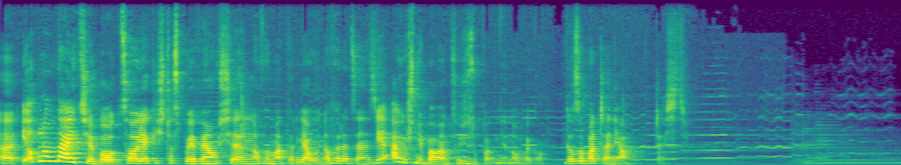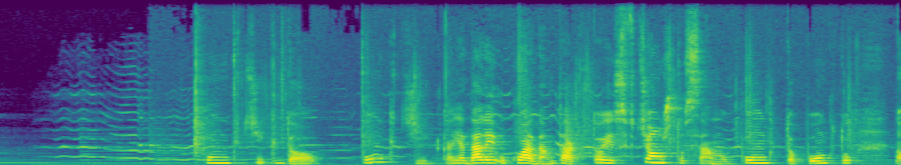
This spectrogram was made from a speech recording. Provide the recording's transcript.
e, i oglądajcie, bo co jakiś czas pojawiają się nowe materiały, nowe recenzje, a już niebawem coś zupełnie nowego. Do zobaczenia. Cześć. Punkcik do punkcika. Ja dalej układam. Tak, to jest wciąż to samo. Punkt do punktu. No,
